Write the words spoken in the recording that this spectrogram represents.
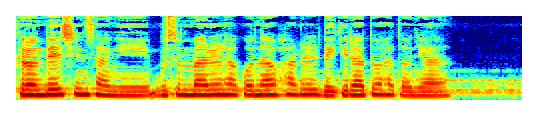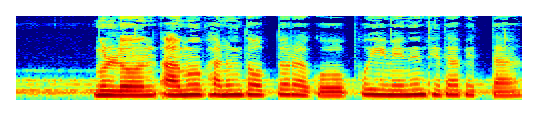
그런데 신상이 무슨 말을 하거나 화를 내기라도 하더냐. 물론 아무 반응도 없더라고 포임에는 대답했다.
